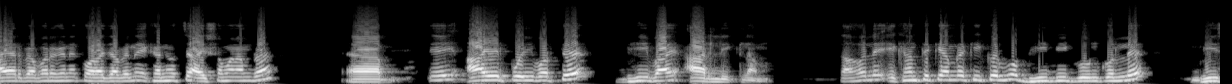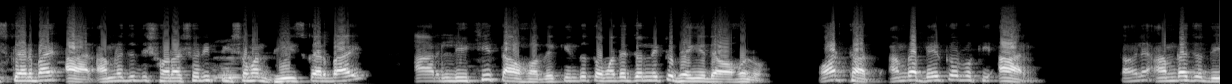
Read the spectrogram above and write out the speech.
আই আর ব্যবহার এখানে করা যাবে না, এখানে হচ্ছে আই সমান আমরা এই আয়ের পরিবর্তে ভি বাই আর লিখলাম। তাহলে এখান থেকে আমরা কি করব? ভি বি গুণ করলে ভি স্কোয়ার বাই আর আমরা যদি সরাসরি পি সমান ভি স্কোয়ার বাই আর লিখি তাও হবে কিন্তু তোমাদের জন্য একটু ভেঙে দেওয়া হলো। অর্থাৎ আমরা বের করব কি আর তাহলে আমরা যদি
